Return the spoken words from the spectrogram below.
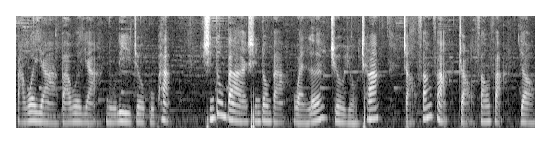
把握呀，把握呀，努力就不怕，行动吧，行动吧，晚了就有差，找方法，找方法，要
